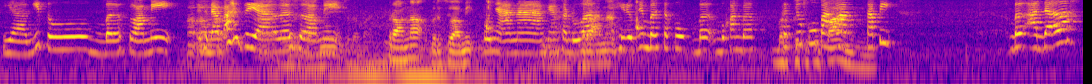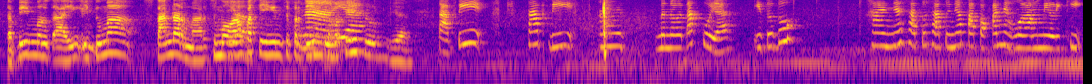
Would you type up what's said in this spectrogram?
Ya gitu, bersuami Ah, sudah ah. pasti ya, Ah, bersuami, Sudah pasti. Beranak. Bersuami. punya anak. Yang kedua, Beranak. hidupnya bercukup be- bukan berkecukupan lah, tapi berada lah. Tapi menurut aing itu mah standar, Mar. Semua Iya. orang pasti ingin seperti Nah, itu. seperti iya. itu. Iya. Tapi tapi eh, menurut aku ya, itu tuh hanya satu-satunya patokan yang orang miliki.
